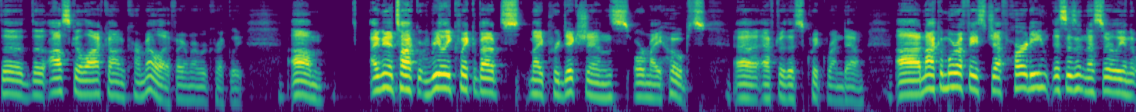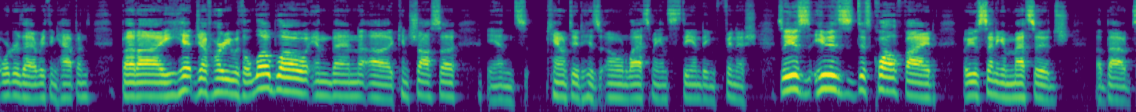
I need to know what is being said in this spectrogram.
the the Asuka lock on Carmella, if I remember correctly. Um, I'm going to talk really quick about my predictions or my hopes uh, after this quick rundown. Uh, Nakamura faced Jeff Hardy. This isn't necessarily in the order that everything happened, but uh, he hit Jeff Hardy with a low blow and then uh, Kinshasa and counted his own last man standing finish. So he was he was disqualified, but he was sending a message about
